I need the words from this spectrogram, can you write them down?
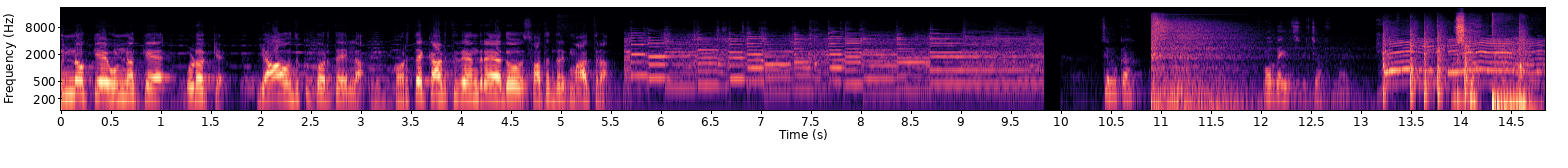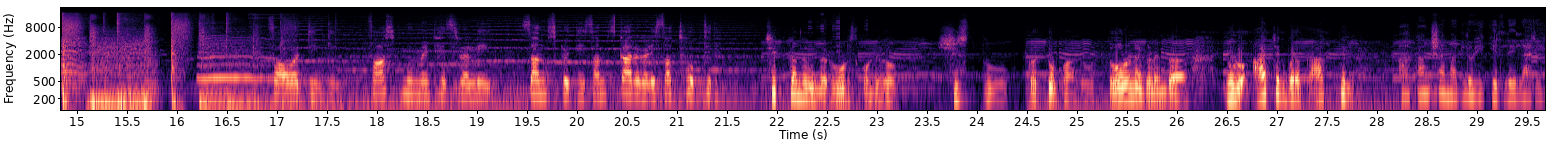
ತಿನ್ನೋಕೆ ಉಣ್ಣೋಕೆ ಉಡೋಕೆ ಯಾವುದಕ್ಕೂ ಕೊರತೆ ಇಲ್ಲ. ಕೊರತೆ ಕಾಡ್ತಿದೆ ಅಂದ್ರೆ ಅದು ಸ್ವಾತಂತ್ರ್ಯಕ್ಕೆ ಮಾತ್ರ. ಸುಮುಖ ಮೊಬೈಲ್ ಸ್ವಿಚ್ ಆಫ್ ಮಾಡಿ. ಫಾರ್ವರ್ಡ್ ಥಿಂಕಿಂಗ್ ಫಾಸ್ಟ್ ಮೂವ್ಮೆಂಟ್ ಹೆಸರಲ್ಲಿ ಸಂಸ್ಕೃತಿ ಸಂಸ್ಕಾರಗಳೇ ಸತ್ತು ಹೋಗ್ತಿದೆ. ಚಿಕ್ಕಂದಿನಿಂದ ರೂಢಿಸ್ಕೊಂಡಿರೋ ಶಿಸ್ತು ಕಟ್ಟುಪಾಡು ಧೋರಣೆಗಳಿಂದ ಇವಳು ಆಚೆಗೆ ಬರೋಕ್ಕಾಗ್ತಿಲ್ಲ ಆಗ್ತಿಲ್ಲ. ಆಕಾಂಕ್ಷ ಮೊದಲು ಹೀಗಿರ್ಲಿಲ್ಲ ರೀ.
